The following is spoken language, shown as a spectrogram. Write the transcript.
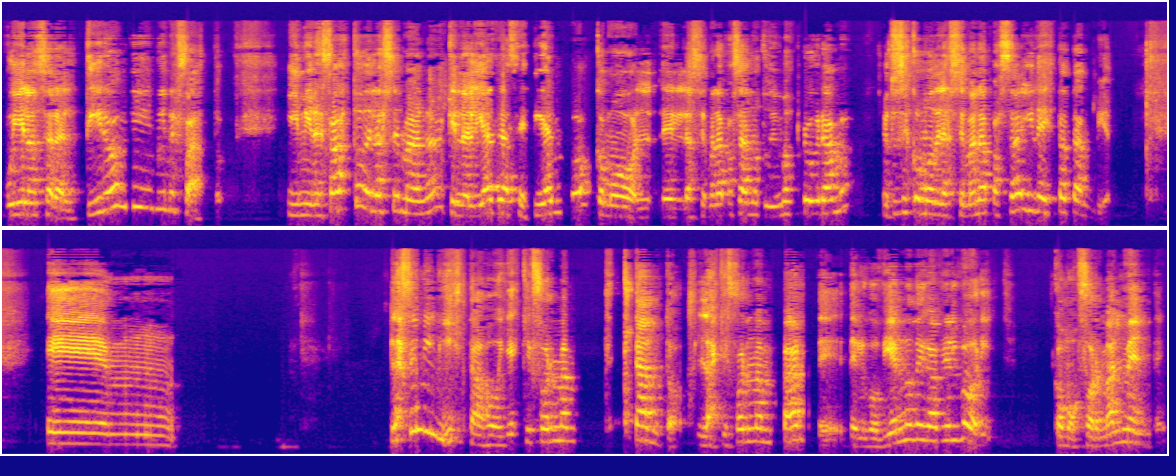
voy a lanzar al tiro mi, nefasto. Y mi nefasto de la semana, que en realidad de hace tiempo, como la semana pasada no tuvimos programa, entonces como de la semana pasada y de esta también. Em, las feministas hoy es que forman, tanto las que forman parte del gobierno de Gabriel Boric, como formalmente,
